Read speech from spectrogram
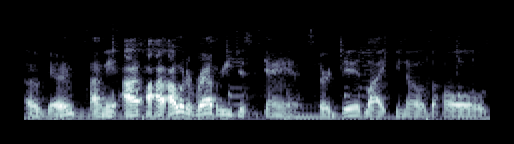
okay. I mean, I I, I would have rather he just danced or did like you know the whole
